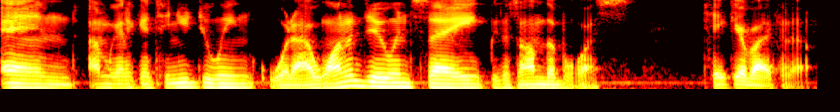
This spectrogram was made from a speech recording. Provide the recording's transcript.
and I'm going to continue doing what I want to do and say because I'm the boss. Take care. Bye for now.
